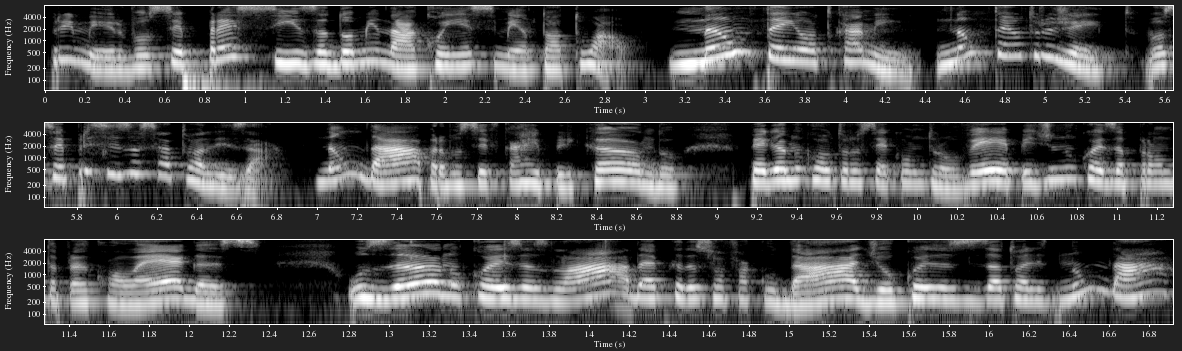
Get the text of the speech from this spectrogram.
Primeiro, você precisa dominar conhecimento atual. Não tem outro caminho, não tem outro jeito. Você precisa se atualizar. Não dá para você ficar replicando, pegando Ctrl C, Ctrl V, pedindo coisa pronta para colegas, usando coisas lá da época da sua faculdade ou coisas desatualizadas. Não dá.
